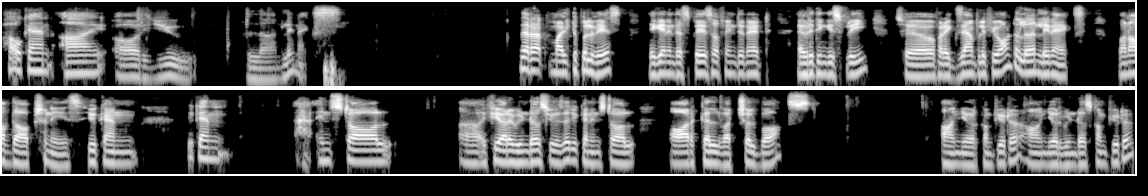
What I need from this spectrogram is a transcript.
How can I or you learn Linux? There are multiple ways. Again, in the space of internet, everything is free. So for example, if you want to learn Linux, one of the option is you can you can install uh, if you are a Windows user, you can install Oracle VirtualBox on your computer, on your Windows computer,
